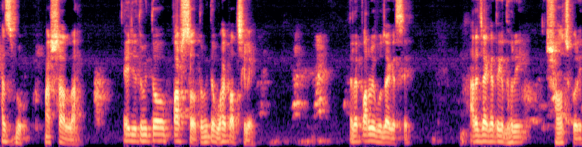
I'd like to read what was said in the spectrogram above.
হাসবুক মাশাআল্লাহ এই যে তুমি তো পারছো তুমি তো ভয় পাচ্ছিলে তাহলে পারবে বোঝা গেছে আরেক জায়গা থেকে ধরি সহজ করে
